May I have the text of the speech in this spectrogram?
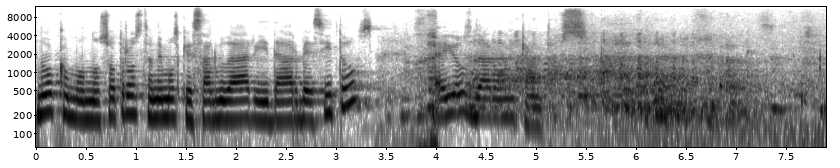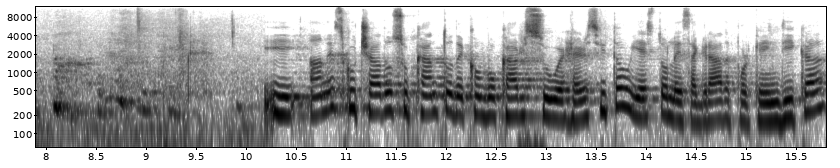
no como nosotros tenemos que saludar y dar besitos, ellos daron cantos. Y han escuchado su canto de convocar su ejército y esto les agrada porque indica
